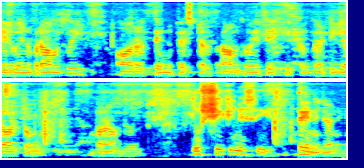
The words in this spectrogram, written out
ਹੈਰੋਇਨ ਬਰਾਮਦ ਹੋਈ ਔਰ ਤਿੰਨ ਪਿਸਟਲ ਬਰਾਮਦ ਹੋਏ ਤੇ ਇੱਕ ਗੱਡੀ ਆਲਟੋ ਬਰਾਮਦ ਹੋਈ। ਦੋਸ਼ੀ ਕਿੰਨੇ ਸੀ? ਤਿੰਨ ਜਣੇ।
